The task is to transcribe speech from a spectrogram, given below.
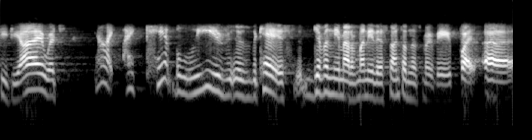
CGI? Which, yeah, I, I can't believe is the case given the amount of money they spent on this movie. But uh,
